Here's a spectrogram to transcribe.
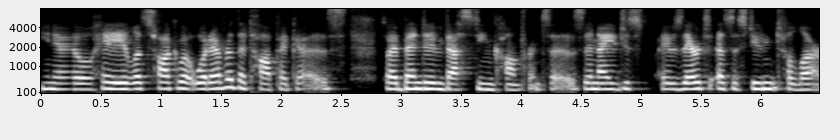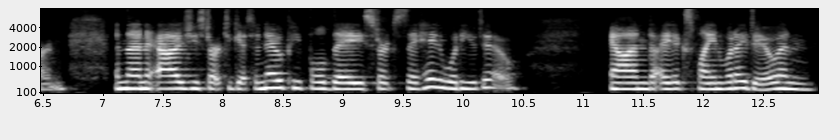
you know, hey, let's talk about whatever the topic is. So I've been to investing conferences and I just, I was there to, as a student to learn. And then as you start to get to know people, they start to say, hey, what do you do? And I explain what I do and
